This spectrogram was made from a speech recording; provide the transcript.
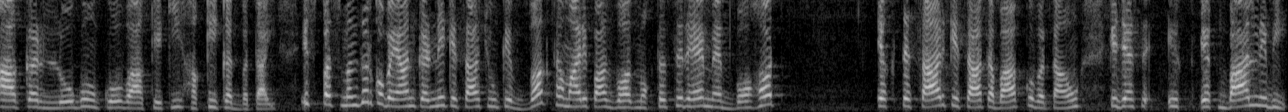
आकर लोगों को वाक़े की हकीकत बताई। इस पस मंज़र को बयान करने के साथ, चूँकि वक्त हमारे पास बहुत मुख्तर है, मैं बहुत इख्तसार के साथ अब आपको बताऊँ कि जैसे इकबाल ने भी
